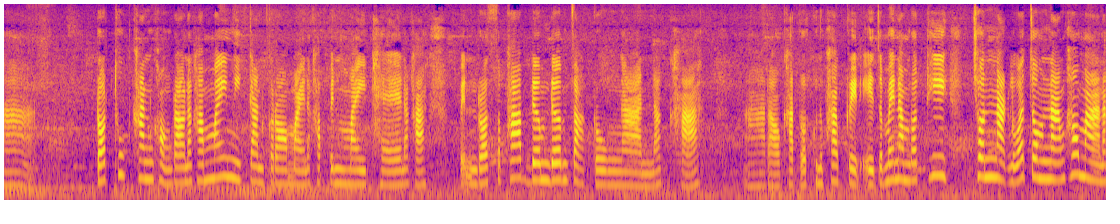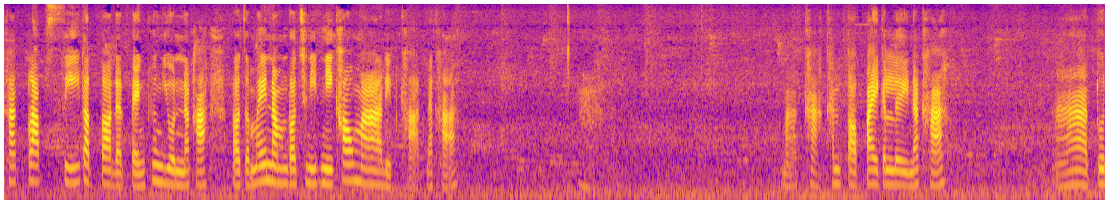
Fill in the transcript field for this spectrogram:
อ่า รถทุกคันของเรานะคะ ไม่มีการกรอไม้นะคะ เป็นไม้แท้นะคะ เป็นรถสภาพเดิมๆจากโรงงานนะคะเราคัดรถคุณภาพเกรด A จะไม่นำรถที่ชนหนักหรือว่าจมน้ำเข้ามานะคะ กลับสีตัดต่อดัดแปลงเครื่องยนต์นะคะ เราจะไม่นำรถชนิดนี้เข้ามาเด็ดขาดนะคะ มาค่ะคันต่อไปกันเลยนะคะ ตัว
